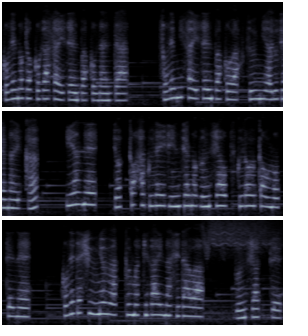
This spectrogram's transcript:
これのどこが再銭箱なんだ？それに再銭箱は普通にあるじゃないか？いやね、ちょっと白霊神社の分社を作ろうと思ってね。これで収入アップ間違いなしだわ。分社って。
